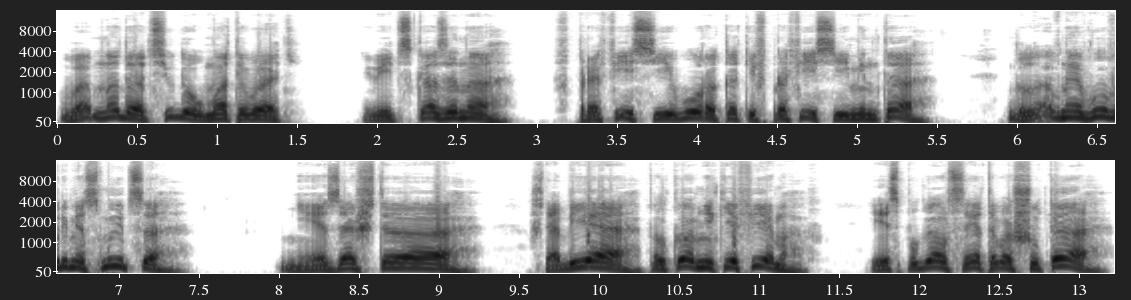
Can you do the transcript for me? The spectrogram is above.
вам надо отсюда уматывать. Ведь сказано, в профессии вора, как и в профессии мента, главное вовремя смыться. Не за что, чтоб я, полковник Ефремов, испугался этого шута.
